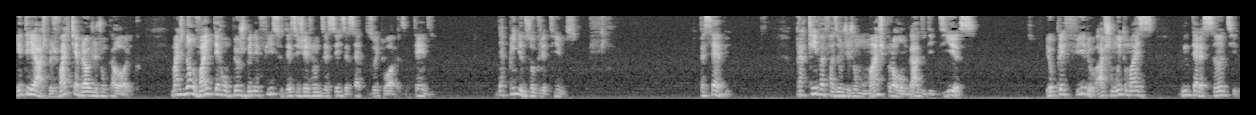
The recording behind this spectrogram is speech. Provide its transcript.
Entre aspas, vai quebrar o jejum calórico. Mas não vai interromper os benefícios desse jejum 16, 17, 18 horas, entende? Depende dos objetivos. Percebe? Para quem vai fazer um jejum mais prolongado de dias, eu prefiro, acho muito mais interessante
